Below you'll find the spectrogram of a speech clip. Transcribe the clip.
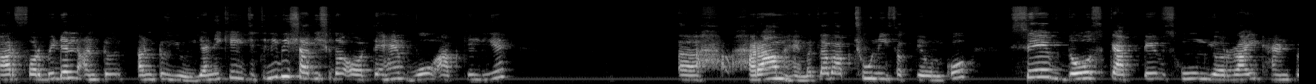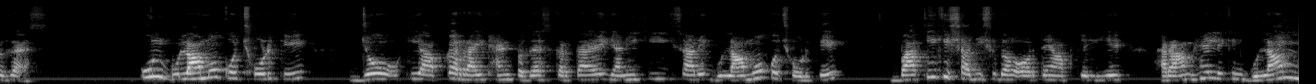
are forbidden unto you यानी कि जितनी भी शादीशुदा औरतें हैं वो आपके लिए आ, हराम है। मतलब आप छू नहीं सकते उनको। Save those captives whom your right hand possesses उन गुलामों को छोड़ के जो कि आपका राइट हैंड पोजेस करता है, यानी कि सारे गुलामों को छोड़ के बाकी की शादीशुदा औरतें आपके लिए हराम है, लेकिन गुलाम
